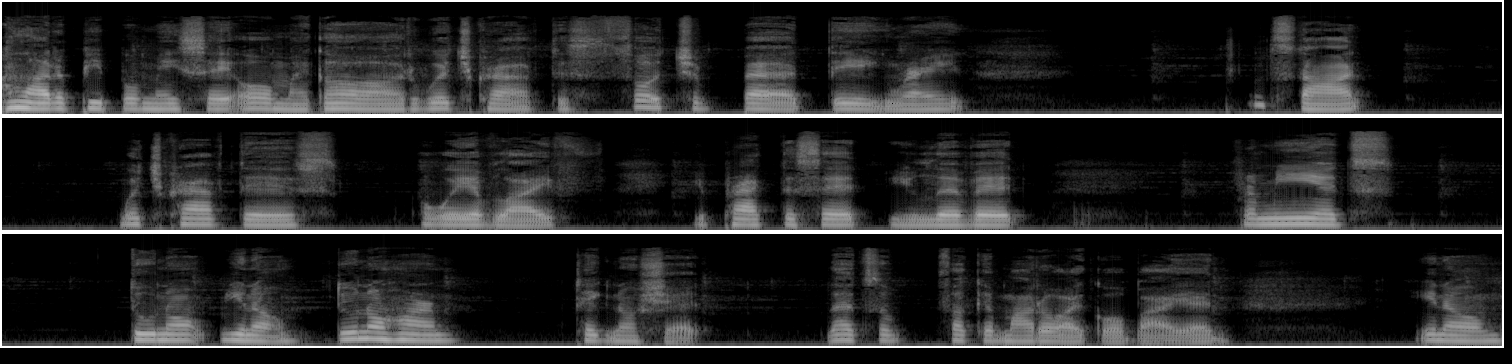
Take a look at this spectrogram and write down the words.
a lot of people may say, Oh my god, witchcraft is such a bad thing, right? It's not. Witchcraft is a way of life you practice it, you live it. For me, it's do no, you know, do no harm, take no shit. That's a fucking motto I go by, and you know,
